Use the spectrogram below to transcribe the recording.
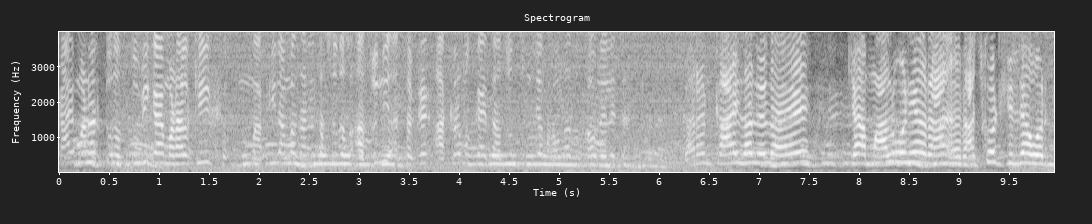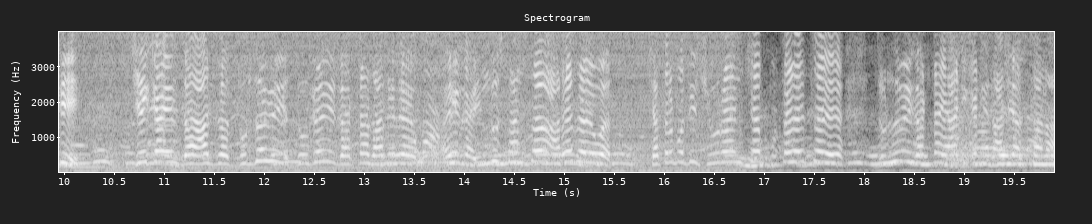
काय म्हणाल तु- तुम्ही काय म्हणाल की माफीनामा झाला तसं तसं अजूनही सगळे आक्रमक आहेत अजून तुमच्या भावना दुखावलेल्याच आहेत कारण काय झालेलं आहे त्या मालवण या रा राजकोट किल्ल्यावरती जे काही आज दुर्दैवी दुर्दैवी घटना झालेली आहे हिंदुस्थानचं आराध्य छत्रपती शिवरायांच्या पुतळ्याचं दुर्दैवी घटना या ठिकाणी झाली असताना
